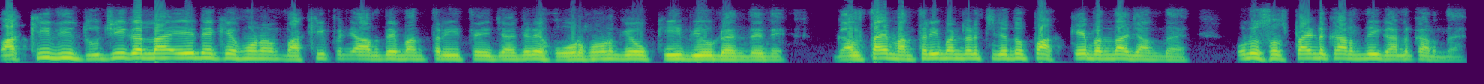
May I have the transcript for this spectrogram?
ਬਾਕੀ ਦੀ ਦੂਜੀ ਗੱਲਾਂ ਇਹ ਨੇ ਕਿ ਹੁਣ ਬਾਕੀ ਪੰਜਾਬ ਦੇ ਮੰਤਰੀ ਤੇ ਜਾਂ ਜਿਹੜੇ ਹੋਰ ਹੋਣਗੇ ਉਹ ਕੀ ਵਿਊ ਲੈਂਦੇ ਨੇ। ਗੱਲ ਤਾਂ ਇਹ ਮੰਤਰੀ ਮੰਡਲ 'ਚ ਜਦੋਂ ਭੱਕ ਕੇ ਬੰਦਾ ਜਾਂਦਾ ਹੈ, ਉਹਨੂੰ ਸਸਪੈਂਡ ਕਰਨ ਦੀ ਗੱਲ ਕਰਦਾ ਹੈ।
